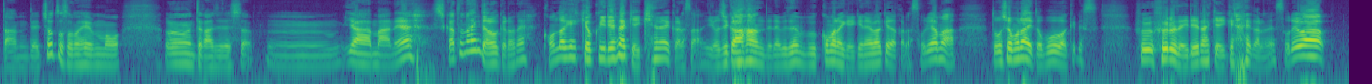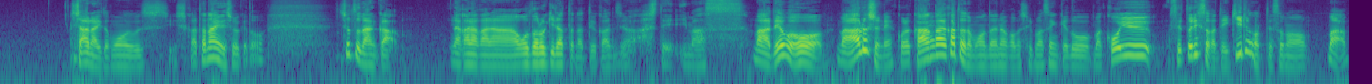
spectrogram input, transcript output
たんで、ちょっとその辺も、うーんって感じでした。うーん、いや、まあね、仕方ないんだろうけどね、こんだけ曲入れなきゃいけないからさ、4時間半でね、全部ぶっ込まなきゃいけないわけだから、それはまあ、どうしようもないと思うわけです。フルで入れなきゃいけないからね、それは、しゃあないと思うし、仕方ないでしょうけど、ちょっとなんか、なかなかな、驚きだったなっていう感じはしています。まあでも、まあある種ね、これ考え方の問題なのかもしれませんけど、まあこういうセットリストができるのって、その、まあ、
